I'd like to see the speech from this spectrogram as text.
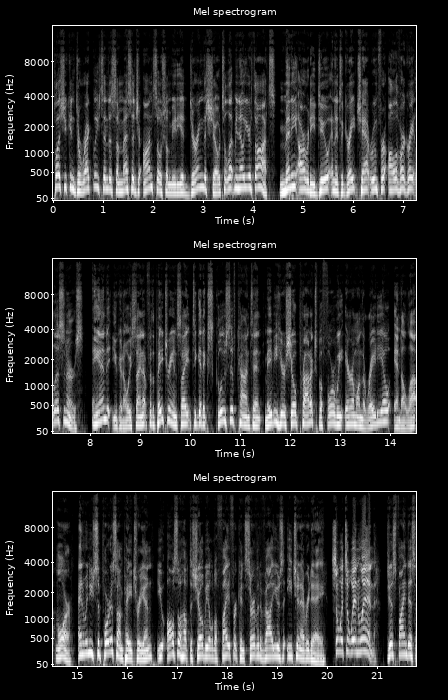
Plus, you can directly send us a message on social media during the show to let me know your thoughts. Many already do, and it's a great chat room for all of our great listeners. And you can always sign up for the Patreon site to get exclusive content, maybe hear show products before we air them on the radio, and a lot more. And when you support us on Patreon, you also help the show be able to fight for conservative values each and every day. So it's a win win. Just find us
